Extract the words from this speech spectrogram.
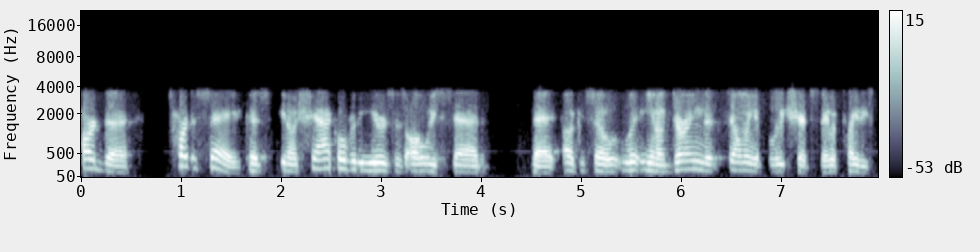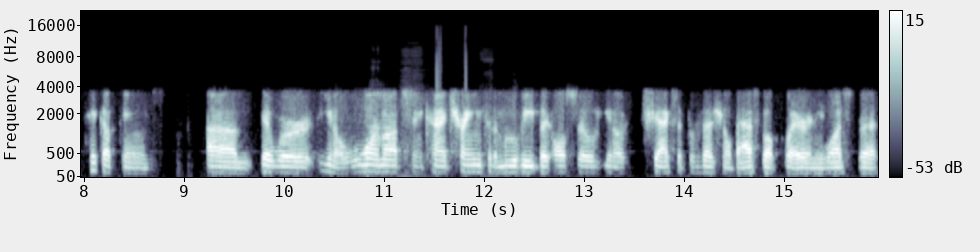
hard to it's hard to say because you know Shaq over the years has always said that okay, so you know during the filming of Blue Chips, they would play these pickup games um, that were you know warm ups and kind of training for the movie, but also you know Shaq's a professional basketball player and he wants to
